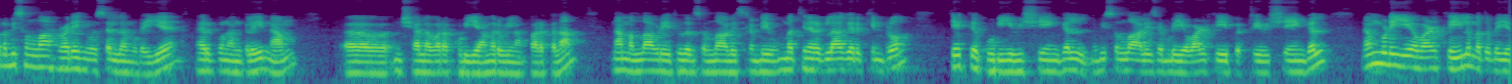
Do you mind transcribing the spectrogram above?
நபி சொல்லாஹ் அலஹி வசல்லமுடைய நற்குணங்களை நாம் இன்ஷால்லா வரக்கூடிய அமர்வில் நாம் பார்க்கலாம். நாம் அல்லாவுடைய தூதர் சொல்லா அலிஸ்லமுடைய உம்மத்தினர்களாக இருக்கின்றோம். கேட்கக்கூடிய விஷயங்கள் நபி சொல்லா அலிஸ்லமுடைய வாழ்க்கையை பற்றிய விஷயங்கள் நம்முடைய வாழ்க்கையிலும் அதனுடைய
